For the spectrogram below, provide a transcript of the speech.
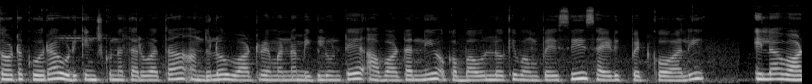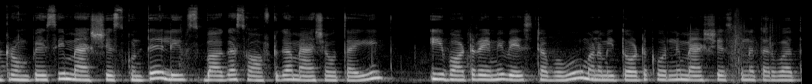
తోటకూర ఉడికించుకున్న తర్వాత అందులో వాటర్ ఏమన్నా మిగిలి ఉంటే ఆ వాటర్ని ఒక బౌల్లోకి వంపేసి సైడ్కి పెట్టుకోవాలి. ఇలా వాటర్ వంపేసి మ్యాష్ చేసుకుంటే లీవ్స్ బాగా సాఫ్ట్గా మ్యాష్ అవుతాయి. ఈ వాటర్ ఏమీ వేస్ట్ అవ్వవు. మనం ఈ తోటకూరని మ్యాష్ చేసుకున్న తర్వాత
